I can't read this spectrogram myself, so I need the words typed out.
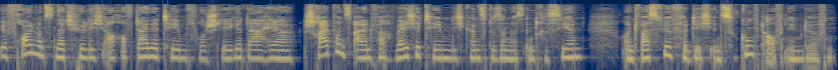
Wir freuen uns natürlich auch auf deine Themenvorschläge. Daher schreib uns einfach, welche Themen dich ganz besonders interessieren und was wir für dich in Zukunft aufnehmen dürfen.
